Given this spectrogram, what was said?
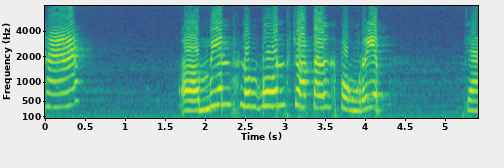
ថាអឺមានភ្នំ4ភ្ជាប់ទៅខ្ពង់រាបចា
